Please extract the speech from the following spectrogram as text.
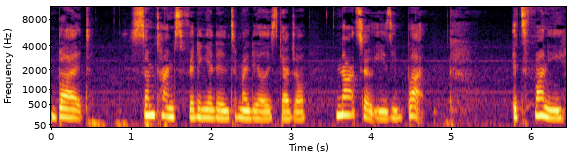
But sometimes fitting it into my daily schedule not so easy. But it's funny.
